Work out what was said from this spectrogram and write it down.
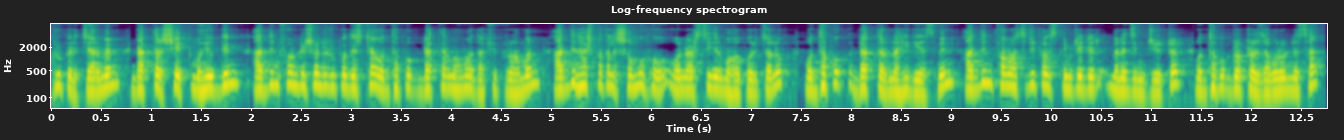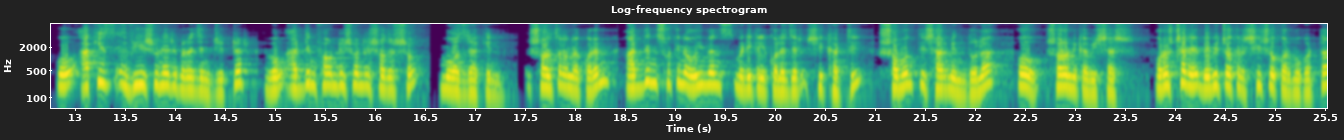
গ্রুপের চেয়ারম্যান ডাক্তার শেখ মহিউদ্দিন আদ্দিন ফাউন্ডেশনের উপদেষ্টা অধ্যাপক ডাক্তার মোহাম্মদ আফিফ রহমান আদ্দিন হাসপাতাল সমূহ ও নার্সিং এর মহাপরিচালক অধ্যাপক ডাক্তার নাহিদ ইয়াসমিন আদ্দিন ফার্মাসিউটিক্যালস লিমিটেডের ম্যানেজিং ডিরেক্টর অধ্যাপক ডক্টর জামালুন্নেসা ও আকিজ এভিয়েশনের ম্যানেজিং ডিরেক্টর এবং আদ্দিন ফাউন্ডেশনের সদস্য মোয়াজ রাকিন। সঞ্চালনা করেন আদ্দিন সকিনা উইমেন্স মেডিকেল কলেজের শিক্ষার্থী সমন্তি শারমিন দোলা ও সরণিকা বিশ্বাস। অনুষ্ঠানে বেবি চকের শীর্ষ কর্মকর্তা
